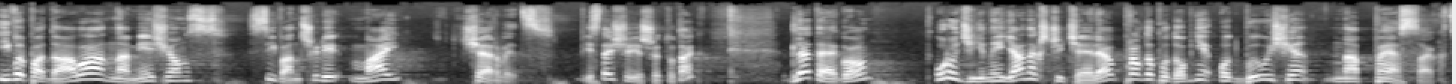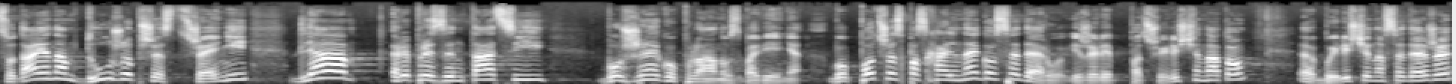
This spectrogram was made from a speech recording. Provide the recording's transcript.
i wypadała na miesiąc Siwan, czyli maj, czerwiec. Jesteście jeszcze tu, tak? Dlatego urodziny Jana Chrzciciela prawdopodobnie odbyły się na Pesach, co daje nam dużo przestrzeni dla reprezentacji Bożego planu zbawienia. Bo podczas paschalnego sederu, jeżeli patrzyliście na to, byliście na sederze,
